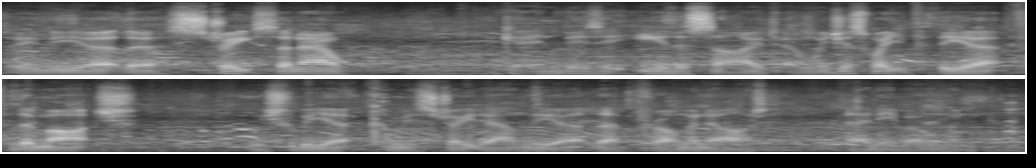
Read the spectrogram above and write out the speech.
The uh, the streets are now getting busy either side, and we're just waiting for the uh, for the march. We should be uh, coming straight down the uh, the promenade any moment.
